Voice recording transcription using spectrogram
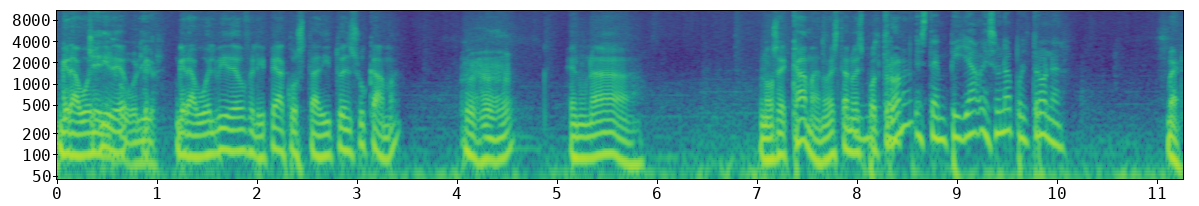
Grabó el ¿Qué dijo video, Bolívar? grabó el video Felipe acostadito en su cama, Ajá. en una no sé, cama, ¿no? Esta no es poltrona. Está en pijama, es una poltrona. Bueno,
